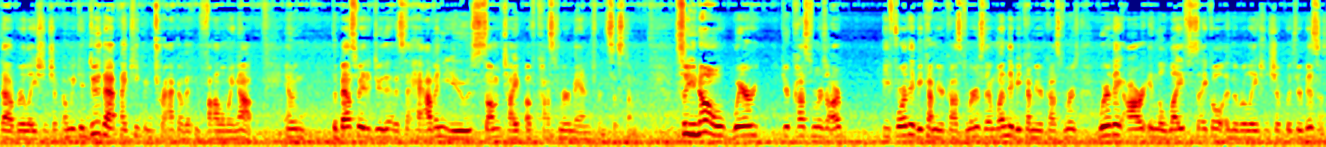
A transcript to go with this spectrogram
that relationship. And we can do that by keeping track of it and following up. And the best way to do that is to have and use some type of customer management system. So you know where your customers are before they become your customers, then when they become your customers, where they are in the life cycle and the relationship with your business.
